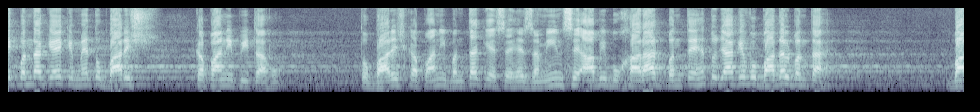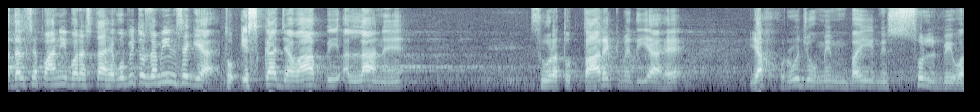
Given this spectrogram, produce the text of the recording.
एक बंदा कहे कि मैं तो बारिश का पानी पीता हूँ तो बारिश का पानी बनता कैसे है? ज़मीन से आबी बुखारात बनते हैं तो जाके वो बादल बनता है। बादल से पानी बरसता है, वो भी तो ज़मीन से गया है। तो इसका जवाब भी अल्लाह ने सूरत तारिक में दिया है, यखरुजु मिम्बई निसुलबी व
